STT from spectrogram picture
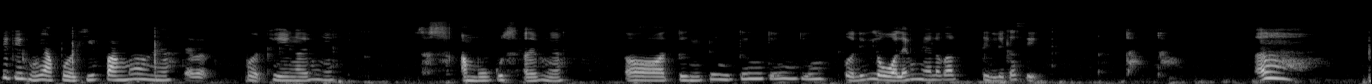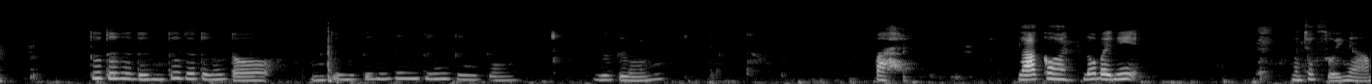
ที่จริงผมอยากเปิดคลิปฟังมากเลยนะ แต่แบบเปิดเพลงอะไรพวกเนี้ยอมูกุสอะไรพวกเนี้ยต่อตึงตึงตึงตึงตึงเปิดดิโลอะไรพวกเนี้ยแล้วก็ติดลิขสิทธิ์ ตึ้งตึ้งตึ้งตึ้งตึ้งตึ้งต่อตึ้งตึ้งตึ้งตึ้งตึ้งตึ้งตึ้งตึ้งไปลาก่อนโลกใบนี้ มันช่างสวยงาม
